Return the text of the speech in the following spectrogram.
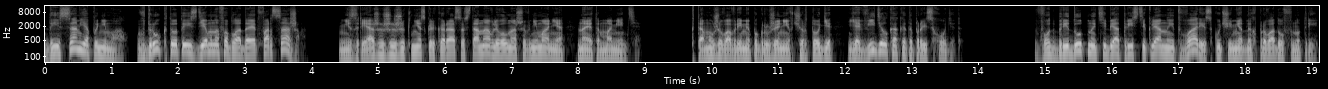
Да и сам я понимал, вдруг кто-то из демонов обладает форсажем. Не зря же Жижик несколько раз останавливал наше внимание на этом моменте. К тому же во время погружения в чертоги я видел, как это происходит. Вот бредут на тебя три стеклянные твари с кучей медных проводов внутри,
